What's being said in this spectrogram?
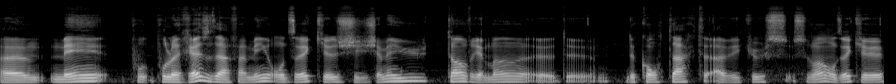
Euh, mais pour, pour, le reste de la famille, on dirait que j'ai jamais eu tant vraiment euh, de, de, contact avec eux. Souvent, on dirait que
